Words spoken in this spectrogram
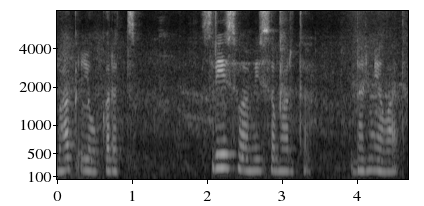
भाग लवकरच. श्री स्वामी समर्थ. धन्यवाद.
